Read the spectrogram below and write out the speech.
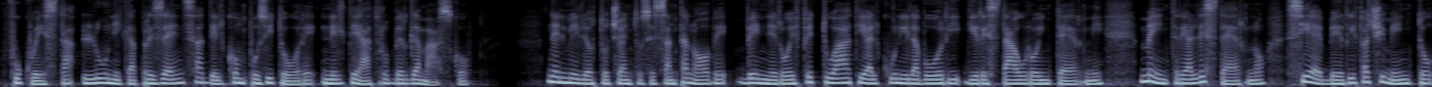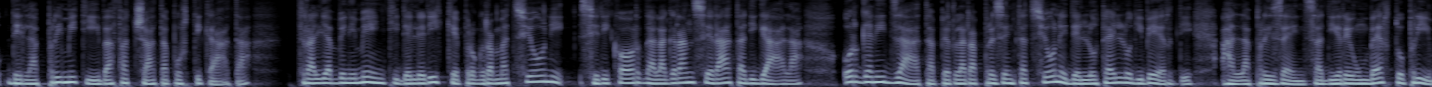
Fu questa l'unica presenza del compositore nel teatro bergamasco. Nel 1869 vennero effettuati alcuni lavori di restauro interni, mentre all'esterno si ebbe il rifacimento della primitiva facciata porticata. Tra gli avvenimenti delle ricche programmazioni si ricorda la gran serata di gala organizzata per la rappresentazione dell'Otello di Verdi alla presenza di Re Umberto I.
